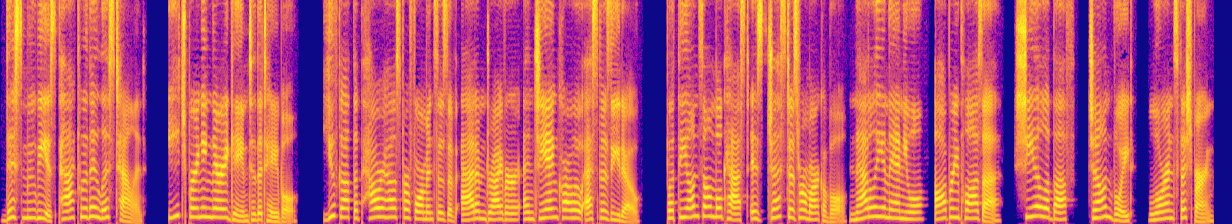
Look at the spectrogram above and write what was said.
This movie is packed with A-list talent, each bringing their game to the table. You've got the powerhouse performances of Adam Driver and Giancarlo Esposito, but the ensemble cast is just as remarkable. Nathalie Emmanuel, Aubrey Plaza, Shia LaBeouf, Jon Voight, Laurence Fishburne,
